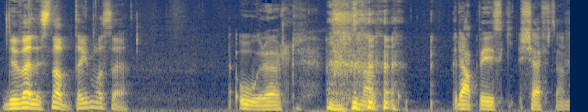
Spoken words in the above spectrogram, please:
Du är väldigt snabbtänkt måste jag säga. Oerhört snabb. Rappisk käften.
